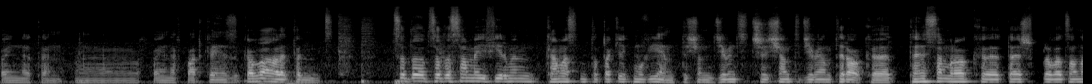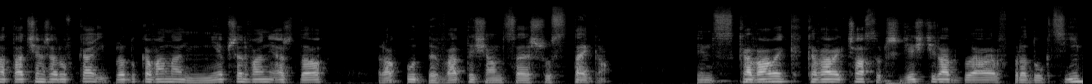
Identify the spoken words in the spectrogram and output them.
fajne ten, e, fajna wpadka językowa, ale to nic. Co do, co do samej firmy Kamas, no to tak jak mówiłem, 1969 rok. Ten sam rok e, też wprowadzona ta ciężarówka i produkowana nieprzerwanie aż do roku 2006. Więc kawałek, kawałek czasu, 30 lat była w produkcji.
